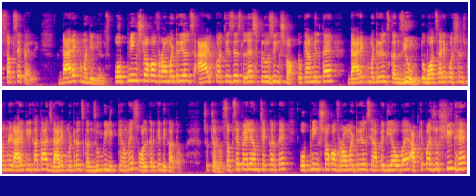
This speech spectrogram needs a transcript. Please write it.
सबसे पहले direct materials opening stock of raw materials add purchases less closing stock तो क्या मिलता है? Direct materials consume. तो बहुत सारे क्वेश्चंस में हमने डायरेक्ट लिखा था आज डायरेक्ट मटेरियल्स कंज्यूम भी लिख के हमें सॉल्व करके दिखाता हूँ। सो so, चलो सबसे पहले हम चेक करते हैं opening stock of raw materials यहाँ पे दिया हुआ है। आपके पास जो शीट है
